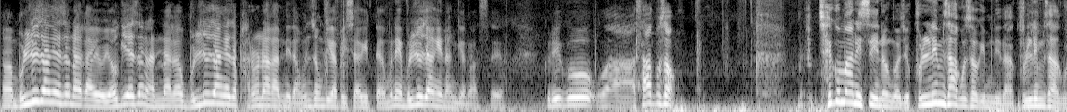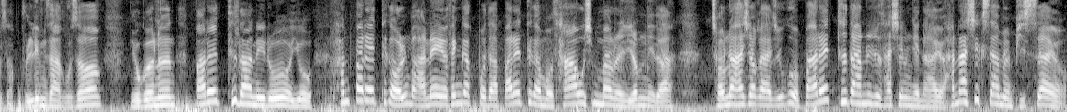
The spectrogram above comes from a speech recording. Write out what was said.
아, 물류장에서 나가요. 여기에서는 안 나가고 물류장에서 바로 나갑니다. 운송비가 비싸기 때문에 물류장에 남겨놨어요. 그리고 와 사구석 최고 많이 쓰이는 거죠. 굴림사구석입니다. 굴림사구석. 굴림사구석. 요거는 파레트 단위로 요 한 파레트가 얼마 안 해요. 생각보다 파레트가 뭐 4, 50만 원 이럽니다. 전화하셔가지고 파레트 단위로 사시는 게 나아요. 하나씩 사면 비싸요.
